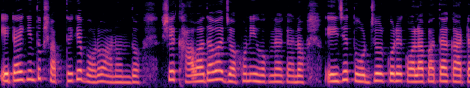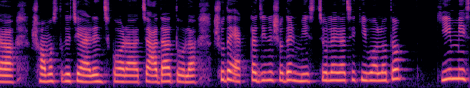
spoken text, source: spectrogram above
এটাই কিন্তু সব থেকে বড় আনন্দ। সে খাওয়া দাওয়া যখনই হোক না কেন, এই যে তোড়জোড় করে কলা পাতা কাটা, সমস্ত কিছু অ্যারেঞ্জ করা, চাঁদা তোলা, শুধু একটা জিনিস ওদের মিস চলে গেছে কি বলো তো কী মিস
